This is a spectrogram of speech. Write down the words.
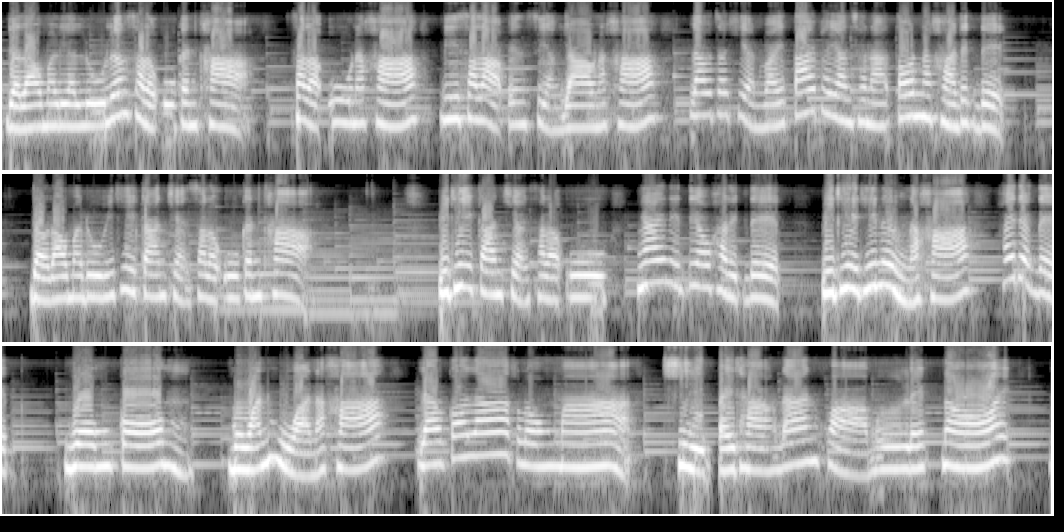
เดี๋ยวเรามาเรียนรู้เรื่องสระอูกันค่ะ สระอูนะคะ มีสระเป็นเสียงยาวนะคะ เราจะเขียนไว้ใต้พยัญชนะต้นนะคะเด็กๆ เดี๋ยวเรามาดูวิธีการเขียนสระอูกันค่ะ วิธีการเขียนสระอู ง่ายนิดเดียวค่ะเด็กๆ วิธีที่หนึ่งนะคะ ให้เด็กๆวงกลมม้วนหัวนะคะ แล้วก็ลากลงมา ขีดไปทางด้านขวามือเล็กน้อย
